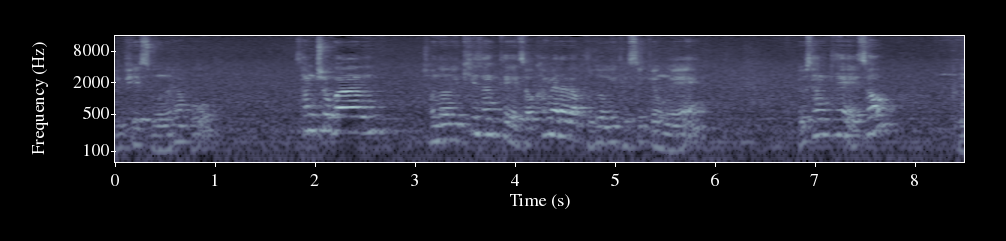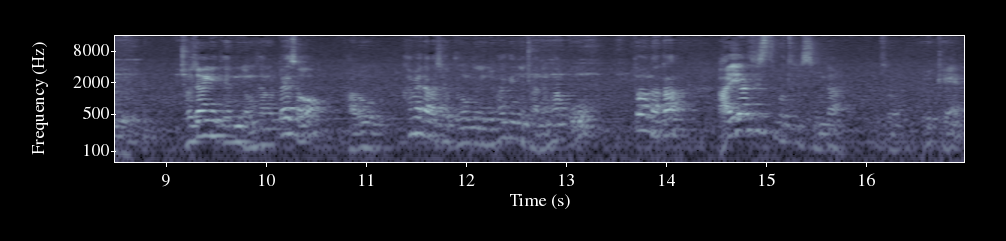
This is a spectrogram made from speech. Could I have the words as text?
UPS 온을 하고 3초간 전원을 킨 상태에서 카메라가 구동이 됐을 경우에 이 상태에서 그 저장이 되는 영상을 빼서 바로 카메라가 잘 구동되는지 확인이 가능하고 또 하나가 IR 테스트 버튼이 있습니다. 그래서 이렇게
